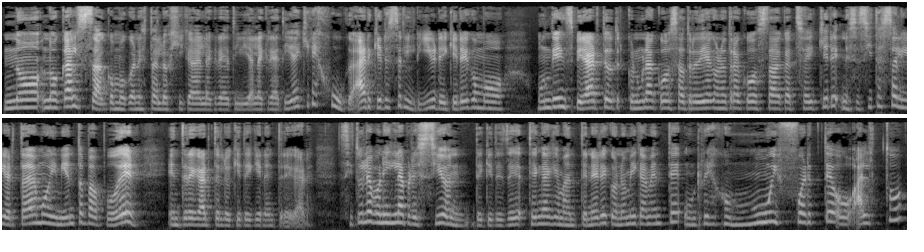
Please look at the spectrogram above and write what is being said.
no, no calza como con esta lógica de la creatividad. La creatividad quiere jugar, quiere ser libre, quiere como un día inspirarte con una cosa, otro día con otra cosa, ¿cachai? Quiere, necesita esa libertad de movimiento para poder entregarte lo que te quiere entregar. Si tú le pones la presión de que te tenga que mantener económicamente, un riesgo muy fuerte o alto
